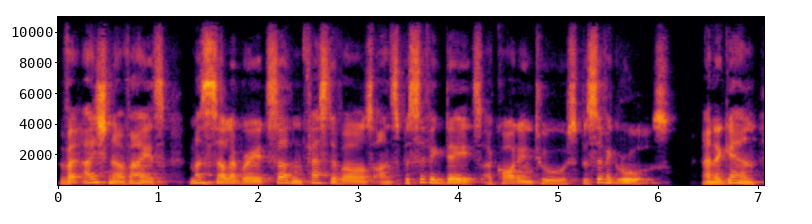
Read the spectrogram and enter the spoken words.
Vaishnavites must celebrate certain festivals on specific dates according to specific rules. And again,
